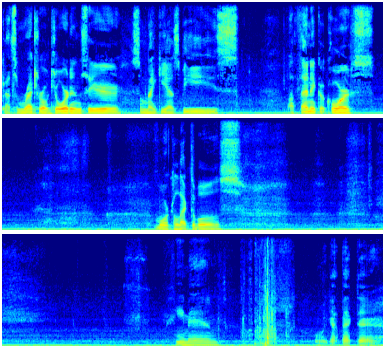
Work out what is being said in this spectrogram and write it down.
Got some retro Jordans here, some Nike SBs, authentic of course, more collectibles. He-Man. What we got back there?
